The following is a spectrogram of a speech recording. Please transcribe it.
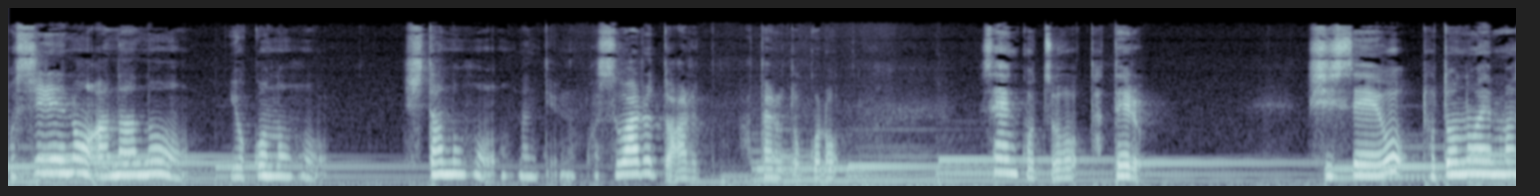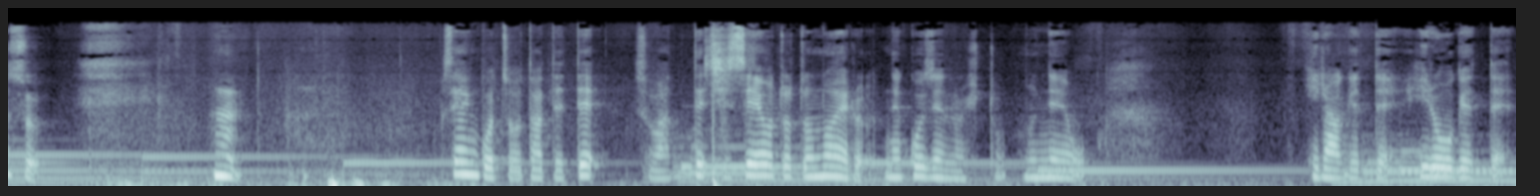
お尻の穴の横の方下の方なんていうの？こう座るとある当たるところ。仙骨を立てる。姿勢を整えます。うん。仙骨を立てて座って姿勢を整える。猫背の人。胸を広げて広げて。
